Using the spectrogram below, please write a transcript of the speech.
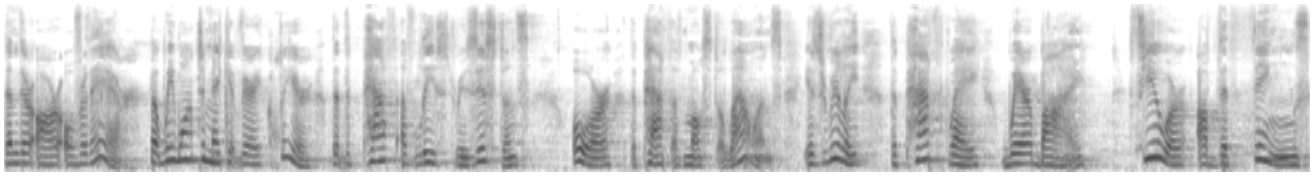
than there are over there. But we want to make it very clear that the path of least resistance or the path of most allowance is really the pathway whereby fewer of the things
